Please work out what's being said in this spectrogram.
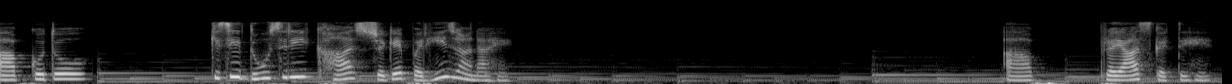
आपको तो किसी दूसरी खास जगह पर ही जाना है। आप प्रयास करते हैं।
